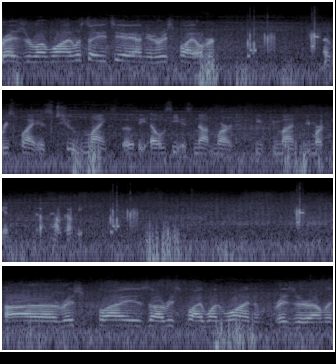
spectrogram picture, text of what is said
Razor 1-1, what's the ETA on your resupply, over? Uh, resupply is two mics, though the LZ is not marked. Do you, do you mind remarking it? How copy? Uh, resupply is, uh, resupply 1-1, Razor Elman.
